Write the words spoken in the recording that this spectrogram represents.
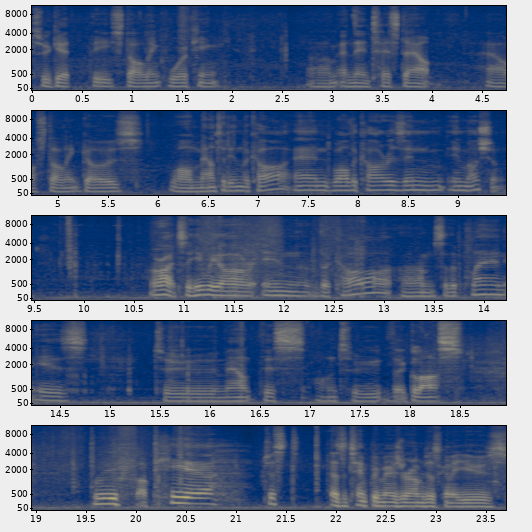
to get the Starlink working um, and then test out how Starlink goes while mounted in the car and while the car is in, in motion. All right, so here we are in the car. Um, so the plan is to mount this onto the glass roof up here. Just as a temporary measure, I'm just going to use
